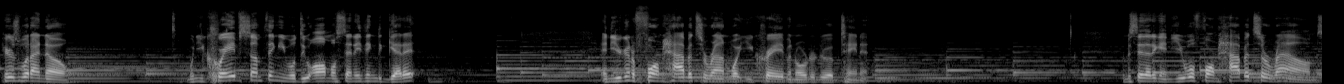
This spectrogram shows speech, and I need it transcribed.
Here's what I know when you crave something, you will do almost anything to get it. And you're going to form habits around what you crave in order to obtain it. Let me say that again. You will form habits around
